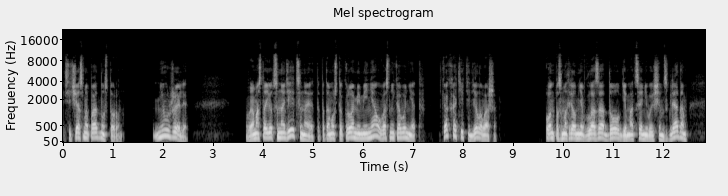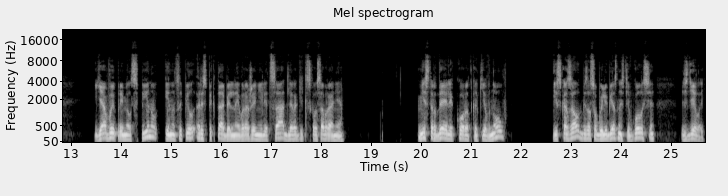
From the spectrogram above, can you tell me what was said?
Сейчас мы по одну сторону. Неужели? Вам остается надеяться на это, потому что кроме меня у вас никого нет. Как хотите, дело ваше. Он посмотрел мне в глаза долгим оценивающим взглядом. Я выпрямил спину и нацепил респектабельное выражение лица для родительского собрания. Мистер Дели коротко кивнул и сказал без особой любезности в голосе «Сделай.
